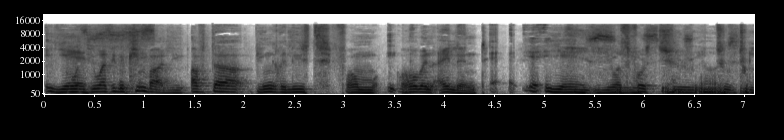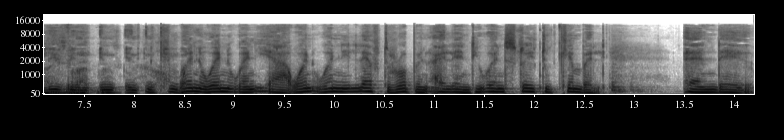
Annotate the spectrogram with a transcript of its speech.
Yes. he was in Kimberley after being released from Robben Island. Eh, eh, eh, yes, he was yes, forced to, yes, to, to live in, in, in, in Kimberley. When when when yeah when when he left Robben Island, he went straight to Kimberley, and uh,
